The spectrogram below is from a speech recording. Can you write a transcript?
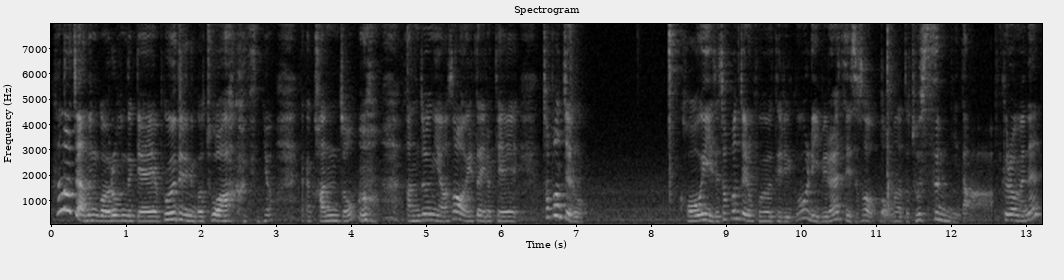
흔하지 않은 거 여러분들께 보여드리는 거 좋아하거든요. 약간 간종? 간종이어서 일단 이렇게 첫 번째로 거의 이제 첫 번째로 보여드리고 리뷰를 할 수 있어서 너무나도 좋습니다. 그러면은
